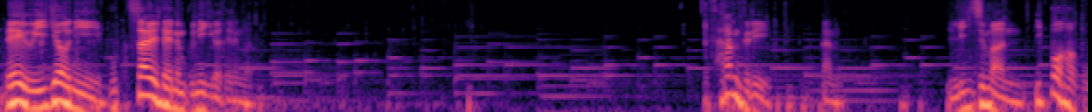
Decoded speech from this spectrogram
내 의견이 묵살되는 분위기가 되는 거야. 사람들이 약간 리즈만 이뻐하고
